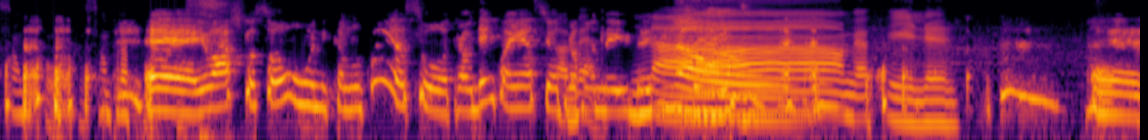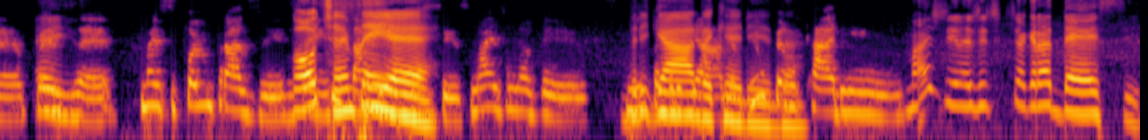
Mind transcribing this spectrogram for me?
são poucas, são pra poucas. É, eu acho que eu sou única, não conheço outra. Alguém conhece outra Tá? Roneida? aí, Não, minha filha. É, pois isso. é. Mas foi um prazer. Volte sempre. é. vocês mais uma vez. Obrigada, viu, querida. pelo carinho. Imagina, a gente que te agradece.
